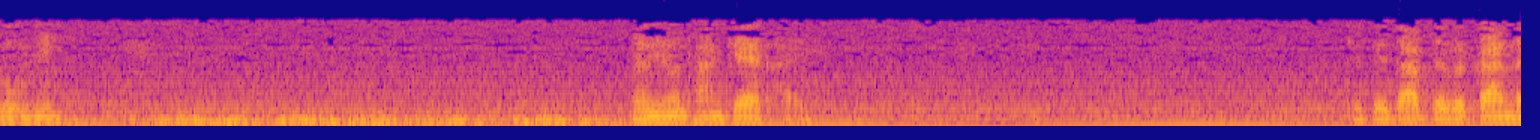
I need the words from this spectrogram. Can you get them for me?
รุมนี้ไม่มีทางแก้ไข จะไปดับจะประการใด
